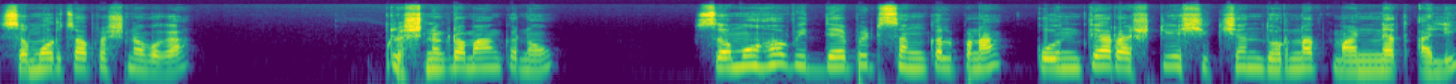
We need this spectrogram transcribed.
समोरचा प्रश्न बघा. प्रश्न क्रमांक नऊ. समूह विद्यापीठ संकल्पना कोणत्या राष्ट्रीय शिक्षण धोरणात मांडण्यात आली?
